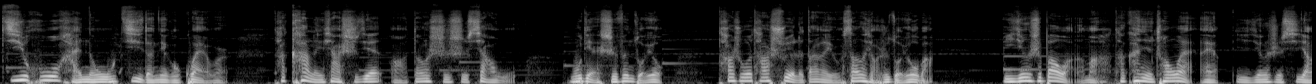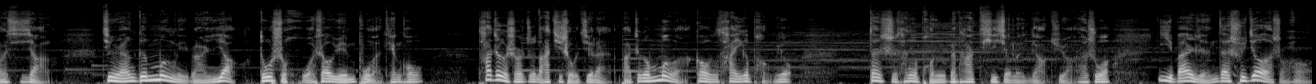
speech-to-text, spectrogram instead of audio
几乎还能记得那个怪味儿。他看了一下时间啊，当时是下午五点十分左右。他说他睡了大概有三个小时左右吧，已经是傍晚了嘛。他看见窗外，哎呀，已经是夕阳西下了，竟然跟梦里边一样，都是火烧云布满天空。他这个时候就拿起手机来，把这个梦啊告诉他一个朋友，但是他那个朋友跟他提醒了两句啊，他说。一般人在睡觉的时候，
